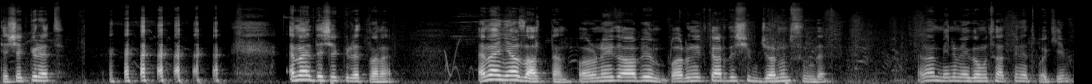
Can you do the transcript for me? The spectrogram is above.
Teşekkür et. Hemen teşekkür et bana. Hemen yaz alttan. Paranoid abim, Paranoid kardeşim canımsın de. Hemen benim egomu tatmin et bakayım.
